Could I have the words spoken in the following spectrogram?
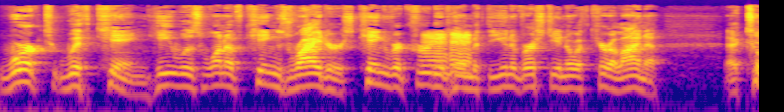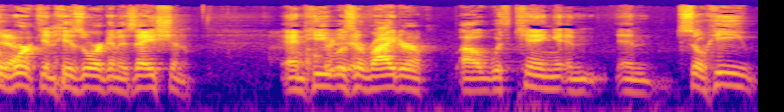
worked with King. He was one of King's writers. King recruited him at the University of North Carolina uh, to Yeah. work in his organization, and he was a writer uh, with King, and and so he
